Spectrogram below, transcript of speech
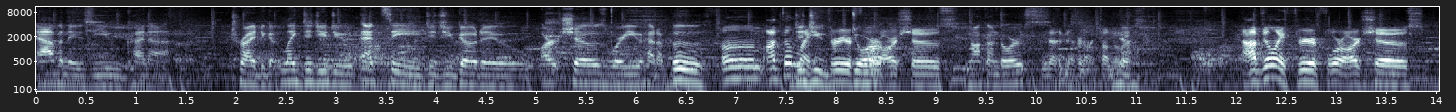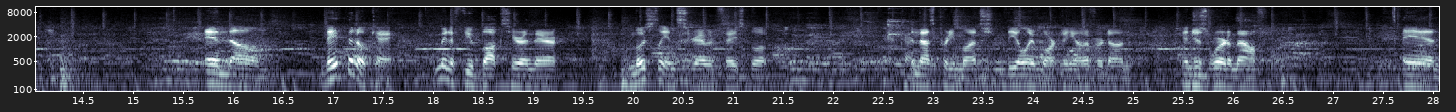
avenues you kind of tried to go? Like, did you do Etsy? Did you go to art shows where you had a booth? Um, I've done Did like you three or door- four art shows. Knock on doors? No, never knocked on No. doors. I've done like three or four art shows, and um, they've been okay. I made a few bucks here and there, mostly Instagram and Facebook, and that's pretty much the only marketing I've ever done, and just word of mouth, and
